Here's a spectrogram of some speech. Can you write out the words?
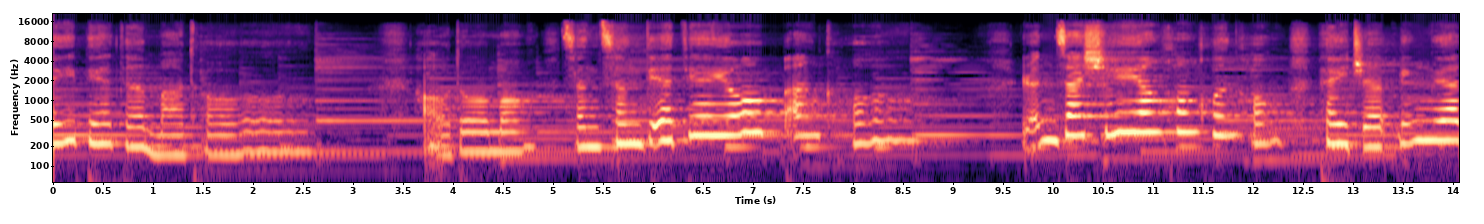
离别的码头，好多梦层层叠叠又半空。人在夕阳黄昏后，陪着明月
